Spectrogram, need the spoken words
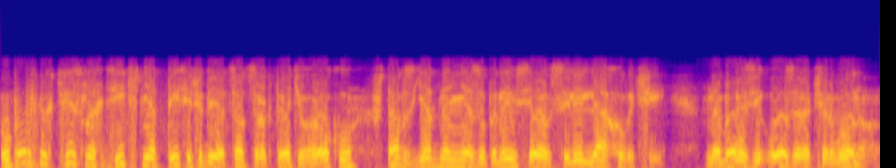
У перших числах січня 1943 року штаб з'єднання зупинився в селі Ляховичі на березі озера Червоного.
